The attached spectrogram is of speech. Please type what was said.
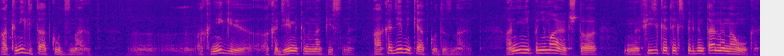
А книги-то откуда знают? Э, а книги академиками написаны. А академики откуда знают? Они не понимают, что физика – это экспериментальная наука.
